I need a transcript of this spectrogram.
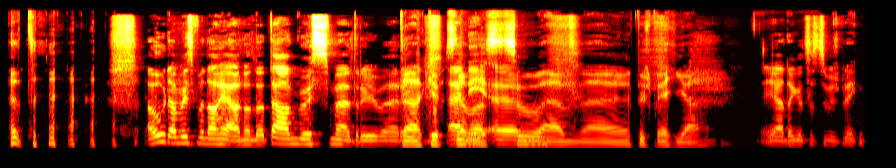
Oh, da müssen wir nachher auch noch, da müssen wir drüber reden. Da gibt's Äh, noch nee, was ähm, zu ähm, äh, besprechen, ja. Ja, da gibt's was zu besprechen.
